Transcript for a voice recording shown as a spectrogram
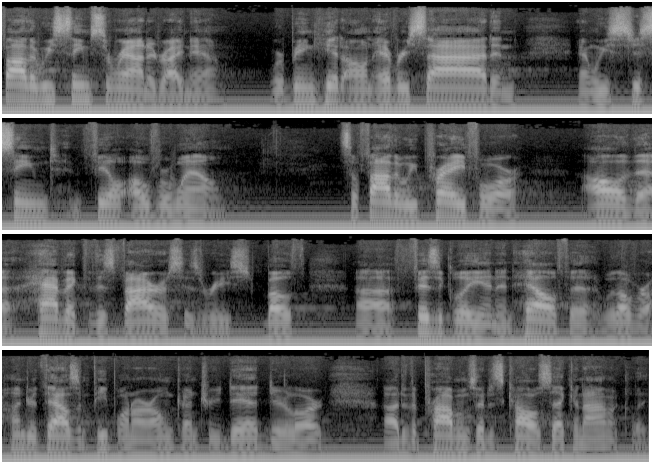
Father, we seem surrounded right now. We're being hit on every side and, and we just seem and feel overwhelmed. So, Father, we pray for all of the havoc that this virus has wreaked, both uh, physically and in health, uh, with over 100,000 people in our own country dead, dear Lord, uh, to the problems that it's caused economically.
